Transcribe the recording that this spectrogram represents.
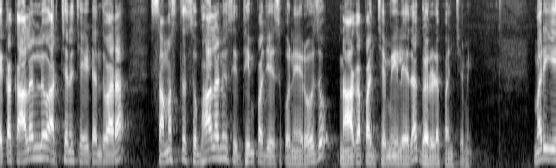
ఏకకాలంలో అర్చన చేయటం ద్వారా సమస్త శుభాలను సిద్ధింపజేసుకునే రోజు నాగపంచమి లేదా గరుడ పంచమి. మరి ఈ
